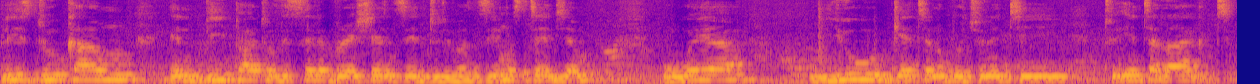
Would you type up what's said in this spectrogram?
Please do come and be part of the celebrations at Dulivhadzimo Stadium where you will get an opportunity to interact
